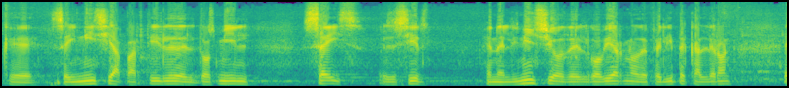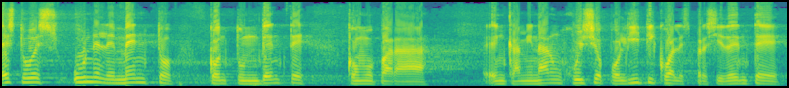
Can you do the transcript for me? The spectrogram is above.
que se inicia a partir del 2006, es decir, en el inicio del gobierno de Felipe Calderón. ¿Esto es un elemento contundente como para encaminar un juicio político al expresidente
